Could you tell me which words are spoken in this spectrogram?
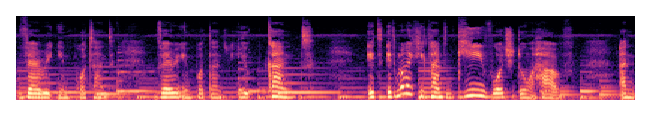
Very important. Very important. You can't. It's it's more like you can't give what you don't have, and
